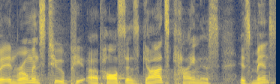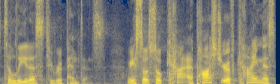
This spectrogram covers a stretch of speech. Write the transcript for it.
in Romans 2, uh, Paul says, God's kindness is meant to lead us to repentance. Okay, so, so a posture of kindness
